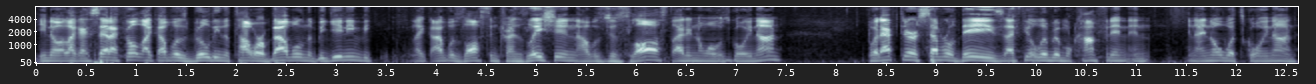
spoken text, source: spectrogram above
You know, like I said, I felt like I was building the Tower of Babel in the beginning. Like I was lost in translation. I was just lost. I didn't know what was going on. But after several days, I feel a little bit more confident and, and I know what's going on.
